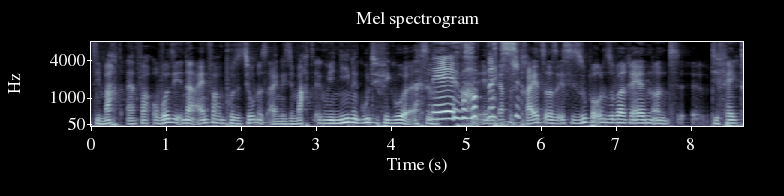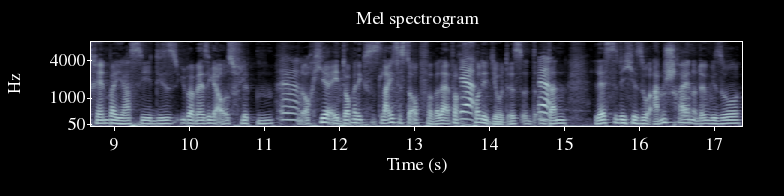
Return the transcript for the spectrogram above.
sie macht einfach, obwohl sie in einer einfachen Position ist eigentlich, sie macht irgendwie nie eine gute Figur. Also Nee, überhaupt in den ganzen nicht. Streits, also ist sie super unsouverän und die Fake-Tränen bei Yassi, dieses übermäßige Ausflippen. Ja. Und auch hier, ey, Dominik ist das leichteste Opfer, weil er einfach Ja. Vollidiot ist. Und, Ja. und dann lässt du dich hier so anschreien und irgendwie so,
